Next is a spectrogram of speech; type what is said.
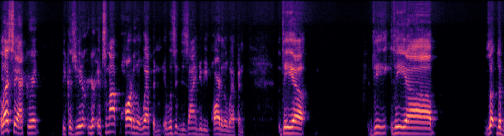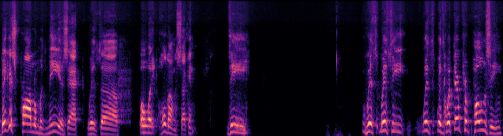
less accurate because you you're, it's not part of the weapon. It wasn't designed to be part of the weapon. The uh, the the uh, the the biggest problem with me is that with uh, oh wait hold on a second the with with the with with what they're proposing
